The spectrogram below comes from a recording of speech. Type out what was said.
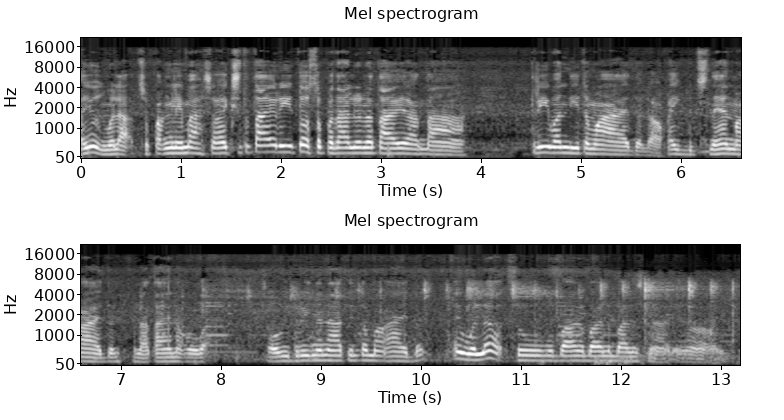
Ayun, wala. So, pang lima. So, exit na tayo rito. So, panalo na tayo ng ah, uh, 3-1 dito mga idol. Okay, goods na yan mga idol. Wala tayo nakuha. So, withdraw na natin to mga idol. Ay, wala. So, mababa na balance natin. Okay.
